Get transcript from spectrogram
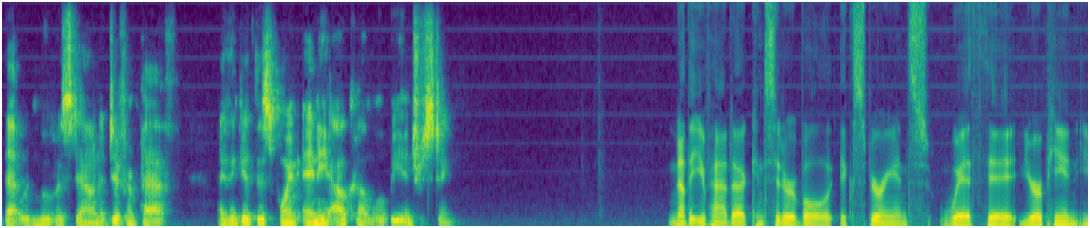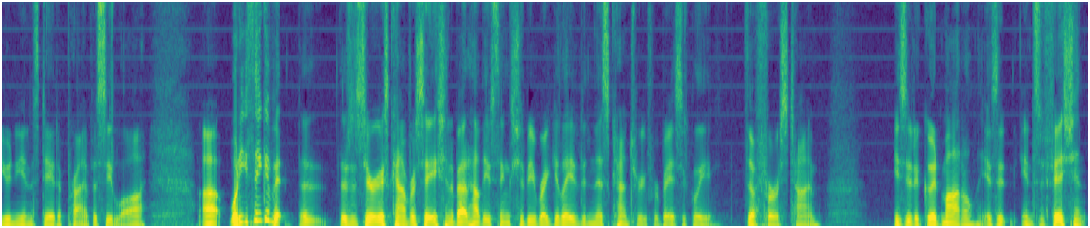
that would move us down a different path. I think at this point, any outcome will be interesting. Now that you've had a considerable experience with the European Union's data privacy law, uh, what do you think of it? There's a serious conversation about how these things should be regulated in this country for basically the first time. Is it a good model? Is it insufficient?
